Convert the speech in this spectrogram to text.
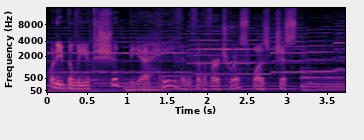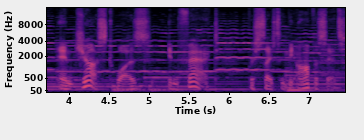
What he believed should be a haven for the virtuous was just, and just was, in fact, precisely the opposite.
